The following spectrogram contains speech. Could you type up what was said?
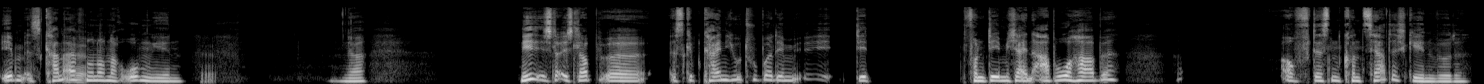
Eben, es kann einfach Ja. nur noch nach oben gehen. Ja. Nee, ich, ich glaube, äh, es gibt keinen YouTuber, dem, die, von dem ich ein Abo habe, auf dessen Konzert ich gehen würde.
